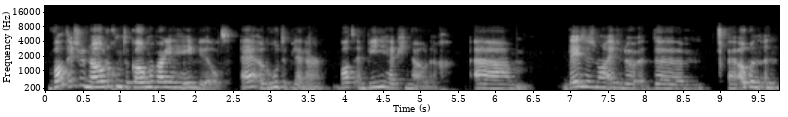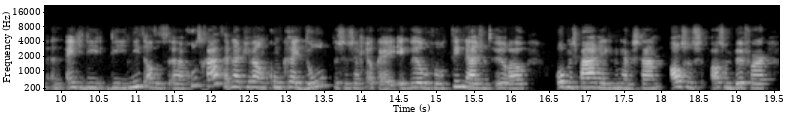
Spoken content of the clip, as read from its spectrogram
Wat is er nodig om te komen waar je heen wilt? Hè? Een routeplanner. Wat en wie heb je nodig? Ehm, deze is nog even de, de uh, ook een, een, een, eentje die, die niet altijd uh, goed gaat. En dan heb je wel een concreet doel. Dus dan zeg je, oké, ik wil bijvoorbeeld 10.000 euro op mijn spaarrekening hebben staan als een, als een buffer,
